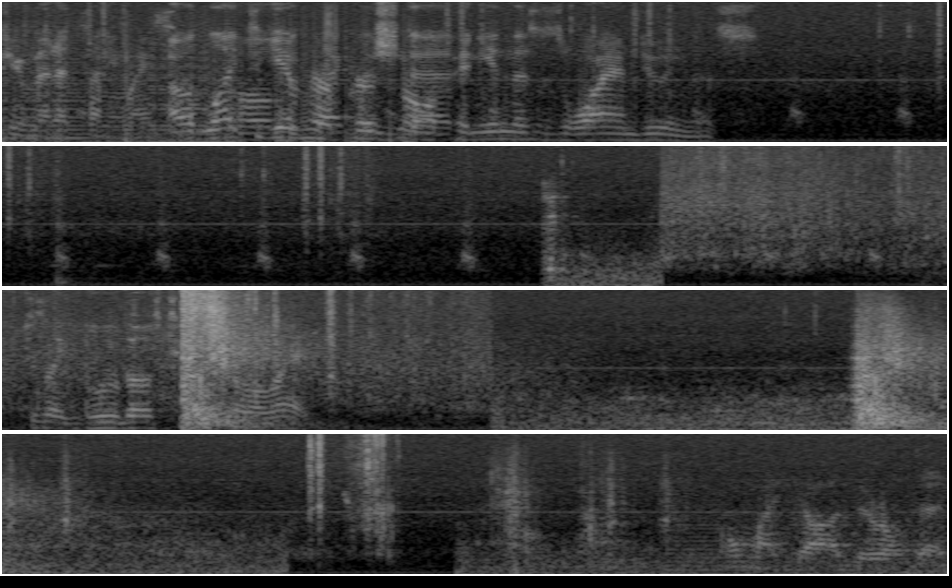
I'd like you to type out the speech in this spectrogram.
few minutes anyway. I would like to give her a personal opinion. This is why I'm doing this. Just like blew those two people away. Oh my God, they're all dead.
